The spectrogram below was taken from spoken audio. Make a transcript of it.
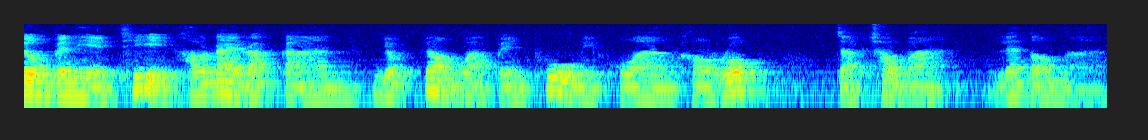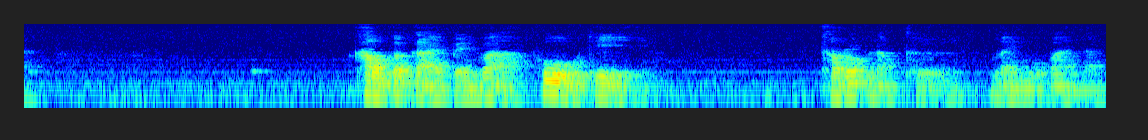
จงเป็นเหตุที่เขาได้รับการยกย่องว่าเป็นผู้มีความเคารพจากชาวบ้านและต่อมา เขาก็กลายเป็นว่าผู้ที่เคารพนับถือ ในหมู่บ้านนั้น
